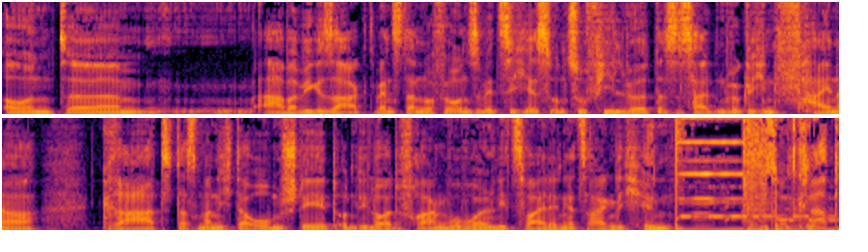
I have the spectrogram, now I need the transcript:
Und ähm, aber wie gesagt, wenn es dann nur für uns witzig ist und zu viel wird, das ist halt ein, wirklich ein feiner Grad, dass man nicht da oben steht und die Leute fragen, wo wollen die zwei denn jetzt eigentlich hin? Kurz und knapp,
